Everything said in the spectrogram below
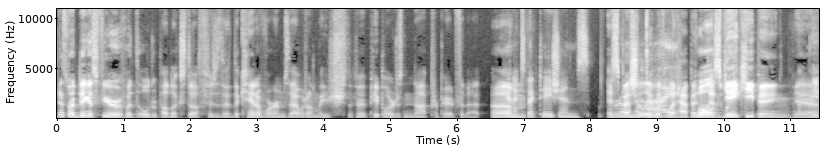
that's my biggest fear with the old Republic stuff is the the can of worms that would unleash. The people are just not prepared for that. and Um, expectations. especially with what happened well, this week. gatekeeping. Yeah.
